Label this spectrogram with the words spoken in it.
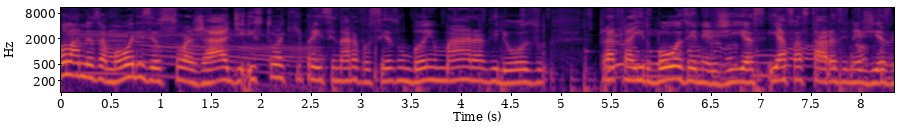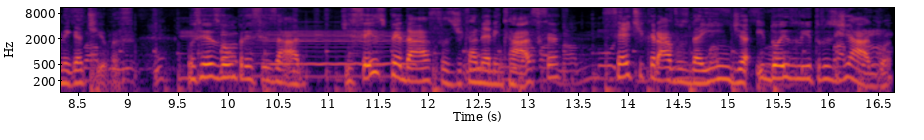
Olá, meus amores, eu sou a Jade e estou aqui para ensinar a vocês um banho maravilhoso para atrair boas energias e afastar as energias negativas. Vocês vão precisar de seis pedaços de canela em casca, sete cravos da Índia e dois litros de água.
